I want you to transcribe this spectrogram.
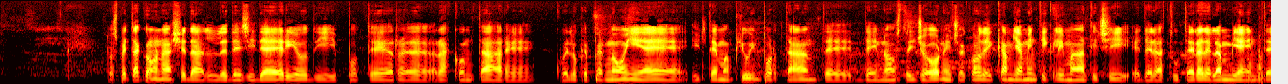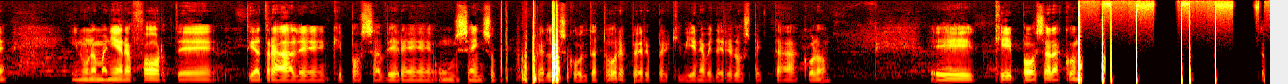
Lo spettacolo nasce dal desiderio di poter raccontare quello che per noi è il tema più importante dei nostri giorni, cioè quello dei cambiamenti climatici e della tutela dell'ambiente in una maniera forte, teatrale, che possa avere un senso per l'ascoltatore, per, per chi viene a vedere lo spettacolo, e che possa raccontare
